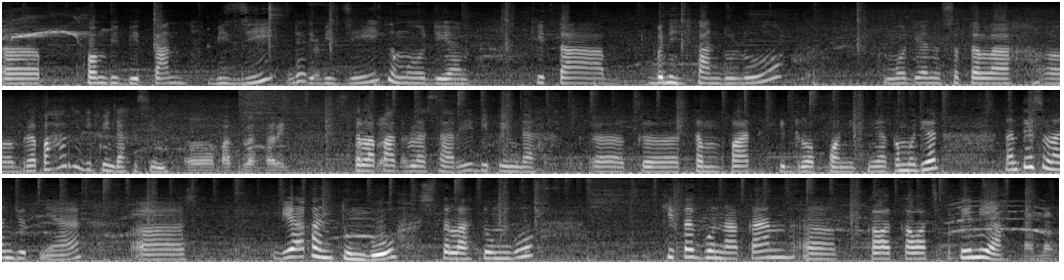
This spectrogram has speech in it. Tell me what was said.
uh, pembibitan biji, dari ya. biji kemudian kita benihkan dulu. Kemudian setelah uh, berapa hari dipindah ke sini? Uh, 14 hari. Setelah 14 hari, hari dipindah uh, ke tempat hidroponiknya. Kemudian nanti selanjutnya uh, dia akan tumbuh. Setelah tumbuh kita gunakan eh, kawat-kawat uh, seperti ini ya? Tambang.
